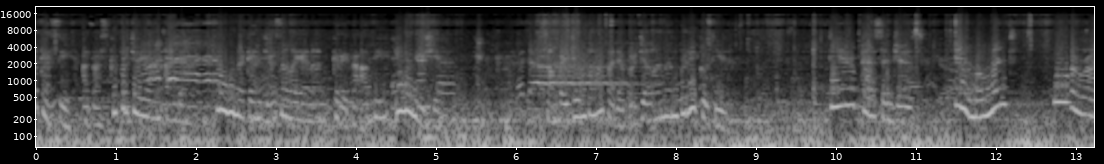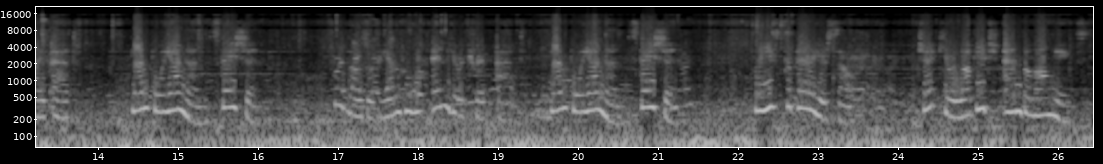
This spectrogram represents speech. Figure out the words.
kasih atas kepercayaan Anda menggunakan jasa layanan kereta api Indonesia. Sampai jumpa pada perjalanan berikutnya. Dear passengers, in a moment, we'll arrive at Lampuyangan Station. For those of you who will end your trip at Lampuyangan Station, please prepare yourself. Check your luggage and belongings.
